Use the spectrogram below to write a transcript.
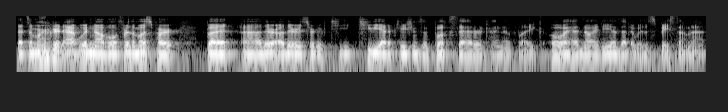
that's a Margaret Atwood novel for the most part. But uh, there are other sort of t- TV adaptations of books that are kind of like, oh, I had no idea that it was based on that.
